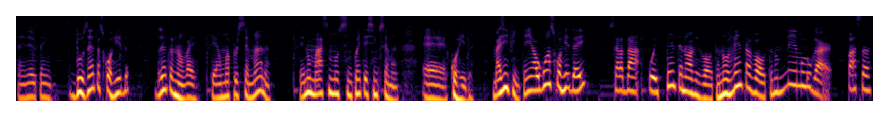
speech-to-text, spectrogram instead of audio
entendeu? Tem 200 corridas, 200 não, vai, porque é uma por semana, tem no máximo 55 semanas, é, corrida. Mas enfim, tem algumas corridas aí, os caras dão 89 voltas, 90 voltas no mesmo lugar, passa,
